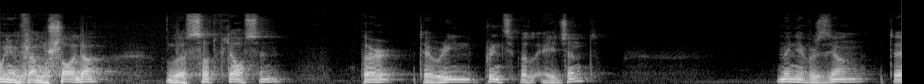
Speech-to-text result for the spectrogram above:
Unë jam Flamur Shala dhe sot flasim për teorinë Principal Agent me një version të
